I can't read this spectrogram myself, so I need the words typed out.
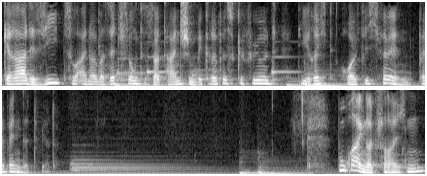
gerade sie zu einer Übersetzung des lateinischen Begriffes geführt, die recht häufig verwendet wird. Bucheigenerzeichen,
